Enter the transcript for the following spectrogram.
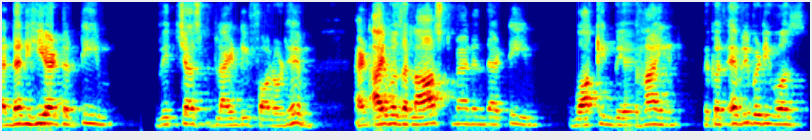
and then he had the team which just blindly followed him. And I was the last man in that team walking behind because everybody was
